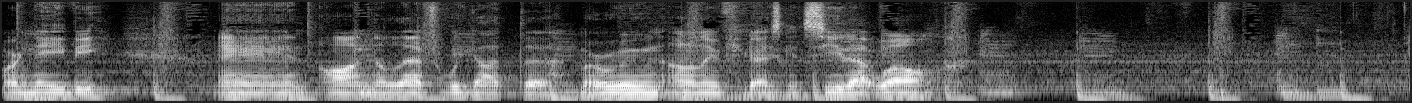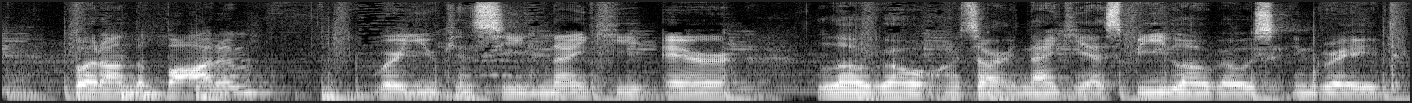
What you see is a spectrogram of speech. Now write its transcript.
or navy and on the left we got the maroon. I don't know if you guys can see that well. But on the bottom where you can see Nike Air logo, or sorry, Nike SB logos engraved,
